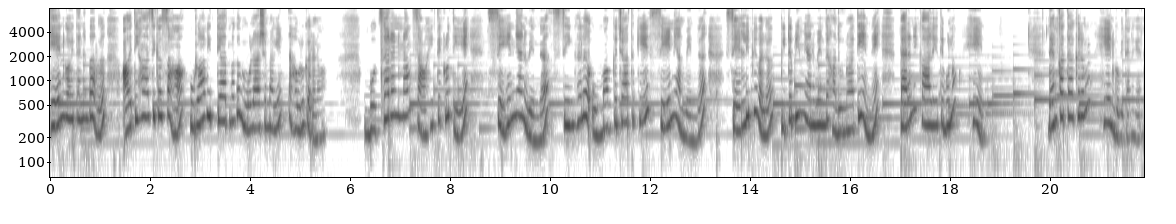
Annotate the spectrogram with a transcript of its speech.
හේන් ගොවිතැන බව ඓතිහාසික සහ පුරාවිද්‍යාත්මක මූලාශ මගින් තහවුරු කරනවා. බුත්සරණ නම් සාහිත්‍ය කෘතියේ සෙහෙන් යනුවෙන්ද සිංහල උම්මග්ග ජාතකයේ සේන් යනුවෙන්ද සෙල්ලිපිවල පිටබිම් යනුවෙන්ද හඳුන්වා තියෙන්නේ පැරණි කාලයේ තිබුණු හේන්. දැන් කතා කරමු හේන් ගොවිතැන ගැන.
